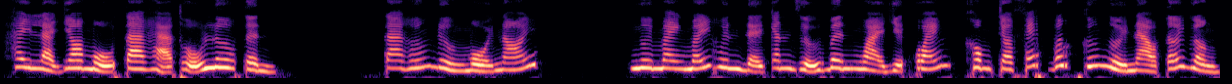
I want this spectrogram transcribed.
Hay là do mụ ta hạ thủ lưu tình. Ta hướng đường muội nói. Ngươi mang mấy huynh đệ canh giữ bên ngoài dịch quán, không cho phép bất cứ người nào tới gần.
